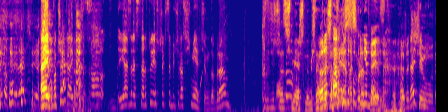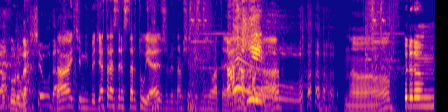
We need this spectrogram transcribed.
to, to tyle, czy jeszcze? Ej, poczekaj, wiecie co? Ja zrestartuję, jeszcze chcę być raz śmiercią, dobra? To będzie czas śmieszny, To myślałem. że restartuj, jest dopóki nie będzie. Może ci Dajcie się mi- uda. Kurde. Może ci się uda. Dajcie mi być, ja teraz zrestartuję, żeby nam się nie zmieniła te... Ui. Uuu. No... Tududum.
